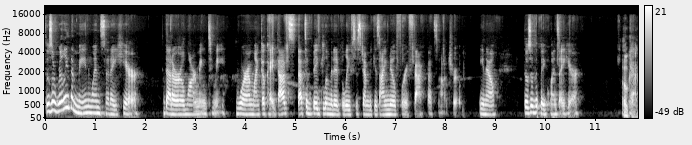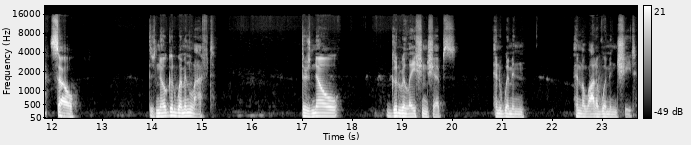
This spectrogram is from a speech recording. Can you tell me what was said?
those are really the main ones that i hear that are alarming to me where i'm like okay that's that's a big limited belief system because i know for a fact that's not true you know those are the big ones i hear okay yeah. so there's no good women left. There's no good relationships, and women, and a lot of women cheat.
